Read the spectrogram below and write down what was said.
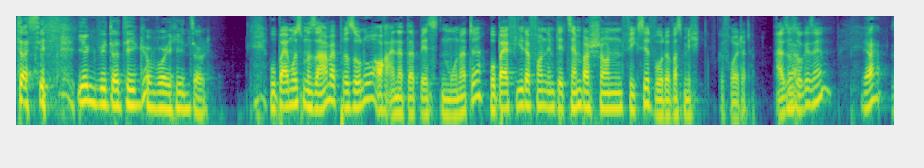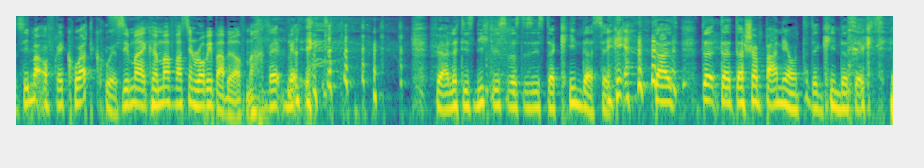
dass ich irgendwie dorthin komme, wo ich hin soll. Wobei muss man sagen, bei Presono auch einer der besten Monate. Wobei viel davon im Dezember schon fixiert wurde, was mich gefreut hat. Also Ja. so gesehen, Ja, sind wir auf Rekordkurs. sind wir, können wir fast den Robbie Bubble aufmachen. Weil- weil- Für alle, die es nicht wissen, was das ist, der Kindersekt. Ja. Der, der, der, der Champagner unter den Kindersekt.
